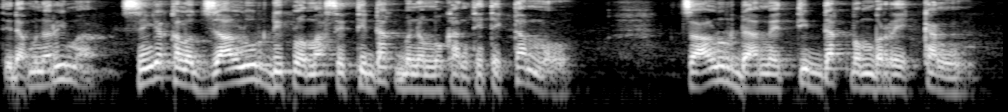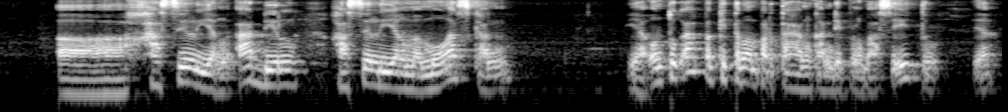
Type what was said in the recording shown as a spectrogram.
tidak menerima. Sehingga kalau jalur diplomasi tidak menemukan titik temu, jalur damai tidak memberikan uh, hasil yang adil, hasil yang memuaskan, ya untuk apa kita mempertahankan diplomasi itu? Ya,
